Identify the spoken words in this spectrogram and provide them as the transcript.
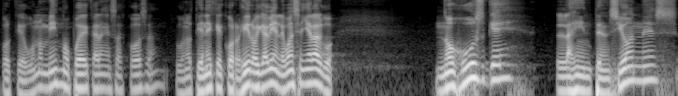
porque uno mismo puede caer en esas cosas, uno tiene que corregir. Oiga bien, le voy a enseñar algo. No juzgue las intenciones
